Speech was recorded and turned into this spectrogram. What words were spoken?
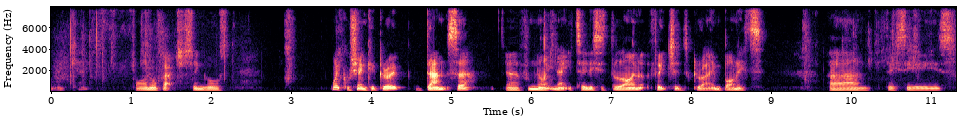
Okay, final batch of singles. Michael Schenker Group, Dancer, uh, from 1982. This is the line that featured Graham Bonnet. And this is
